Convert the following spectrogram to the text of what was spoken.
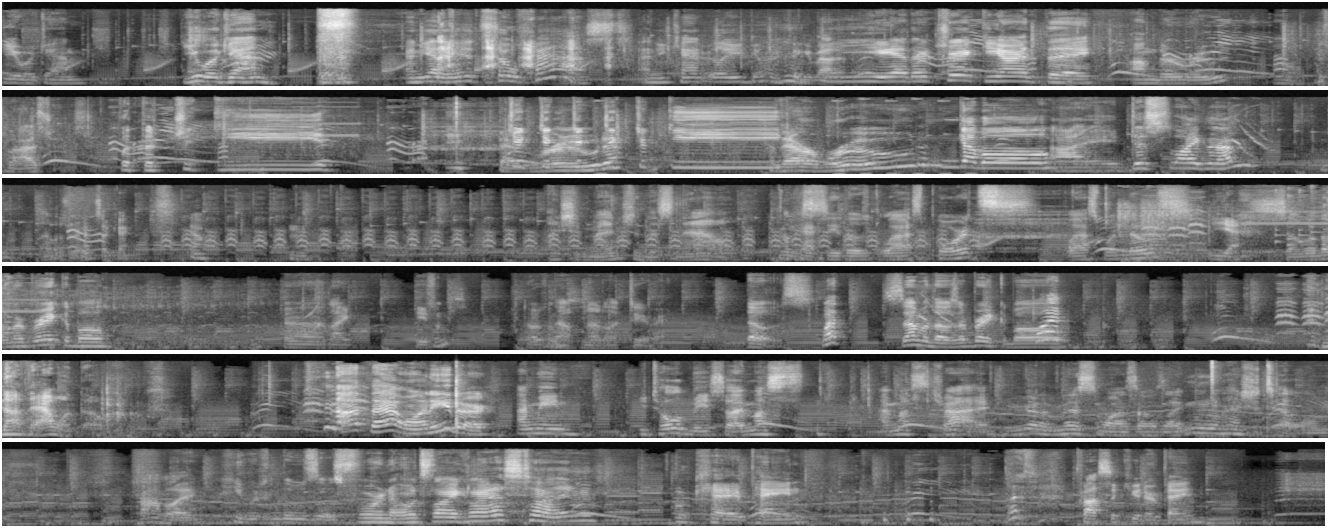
You again. You again. and yet it hits so fast, and you can't really do anything about it. Yeah, they're tricky, aren't they? Um, they're rude. Is what I was trying to say. But they're tricky. They're Trick, trick, rude. trick, trick, tricky. They're rude. Gobble. I dislike them. That was rude. It's okay. Yeah. I should mention this now. You Okay. see those glass ports? Glass windows? Yes. Some of them are breakable. Uh, like these ones. Those No, ones. no, look to your right. Those. What? Some of those are breakable. What? Not that one, though. Not that one either. I mean, you told me, so I must. I must try. You're gonna miss one, so I was like, mm, I should tell him. Probably. He would lose those four notes like last time. Okay, Payne. Prosecutor Payne.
